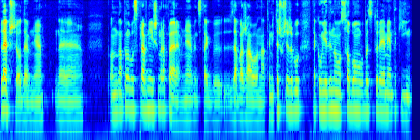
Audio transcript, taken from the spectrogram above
lepszy ode mnie. E, on na pewno był sprawniejszym raperem, nie? Więc tak jakby zaważało na tym. I też myślę, że był taką jedyną osobą, wobec której ja miałem taki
